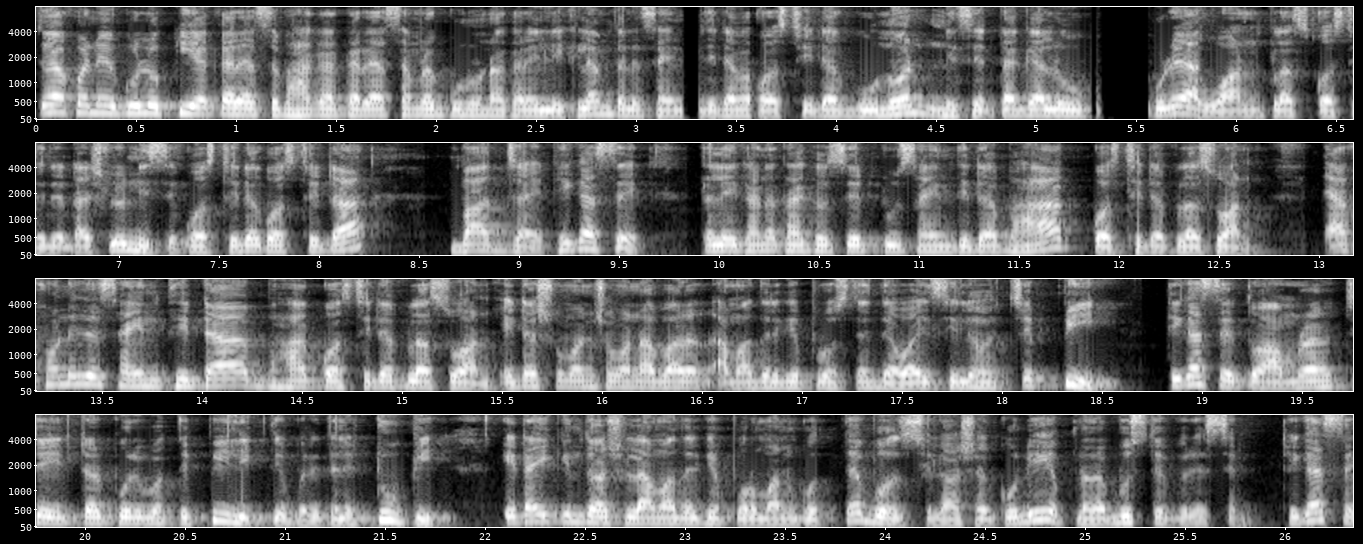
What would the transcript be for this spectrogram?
তো এখন এগুলো কি আকারে আছে? ভাগ আকারে আছে, আমরা গুণন আকারে লিখলাম, তাহলে সাইন থিটা বা কস থিটা গুণন, নিচেরটা গেল উপরে আর ওয়ান প্লাস কস থিটাটা আসলো নিচে। কস থিটা কস থিটা বাদ যায়, ঠিক আছে? তাহলে এখানে থাকে হচ্ছে টু সাইন থিটা ভাগ কস থিটা প্লাস ওয়ান এখন এই যে সাইন থিটা ভাগ কস থিটা প্লাস ওয়ান এটা সমান সমান আবার আমাদেরকে প্রশ্নে দেওয়াই ছিল হচ্ছে পি ঠিক আছে? তো আমরা হচ্ছে এইটার পরিবর্তে পি লিখতে পারি, তাহলে টু পি এটাই কিন্তু আসলে আমাদেরকে প্রমাণ করতে বলছিল, আশা করি আপনারা বুঝতে পেরেছেন, ঠিক আছে?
